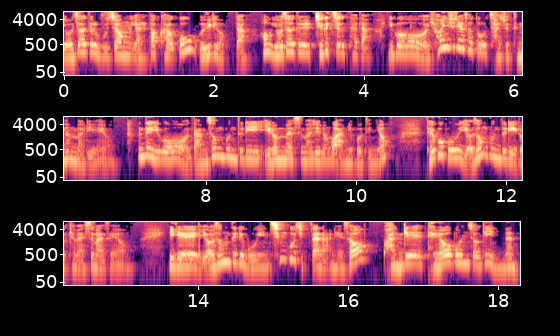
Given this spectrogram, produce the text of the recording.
여자들 우정 얄팍하고 의리 없다. 어, 여자들 지긋지긋하다. 이거 현실에서도 자주 듣는 말이에요. 근데 이거 남성분들이 이런 말씀 하시는 거 아니거든요. 대부분 여성분들이 이렇게 말씀하세요. 이게 여성들이 모인 친구 집단 안에서 관계에 되어 본 적이 있는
